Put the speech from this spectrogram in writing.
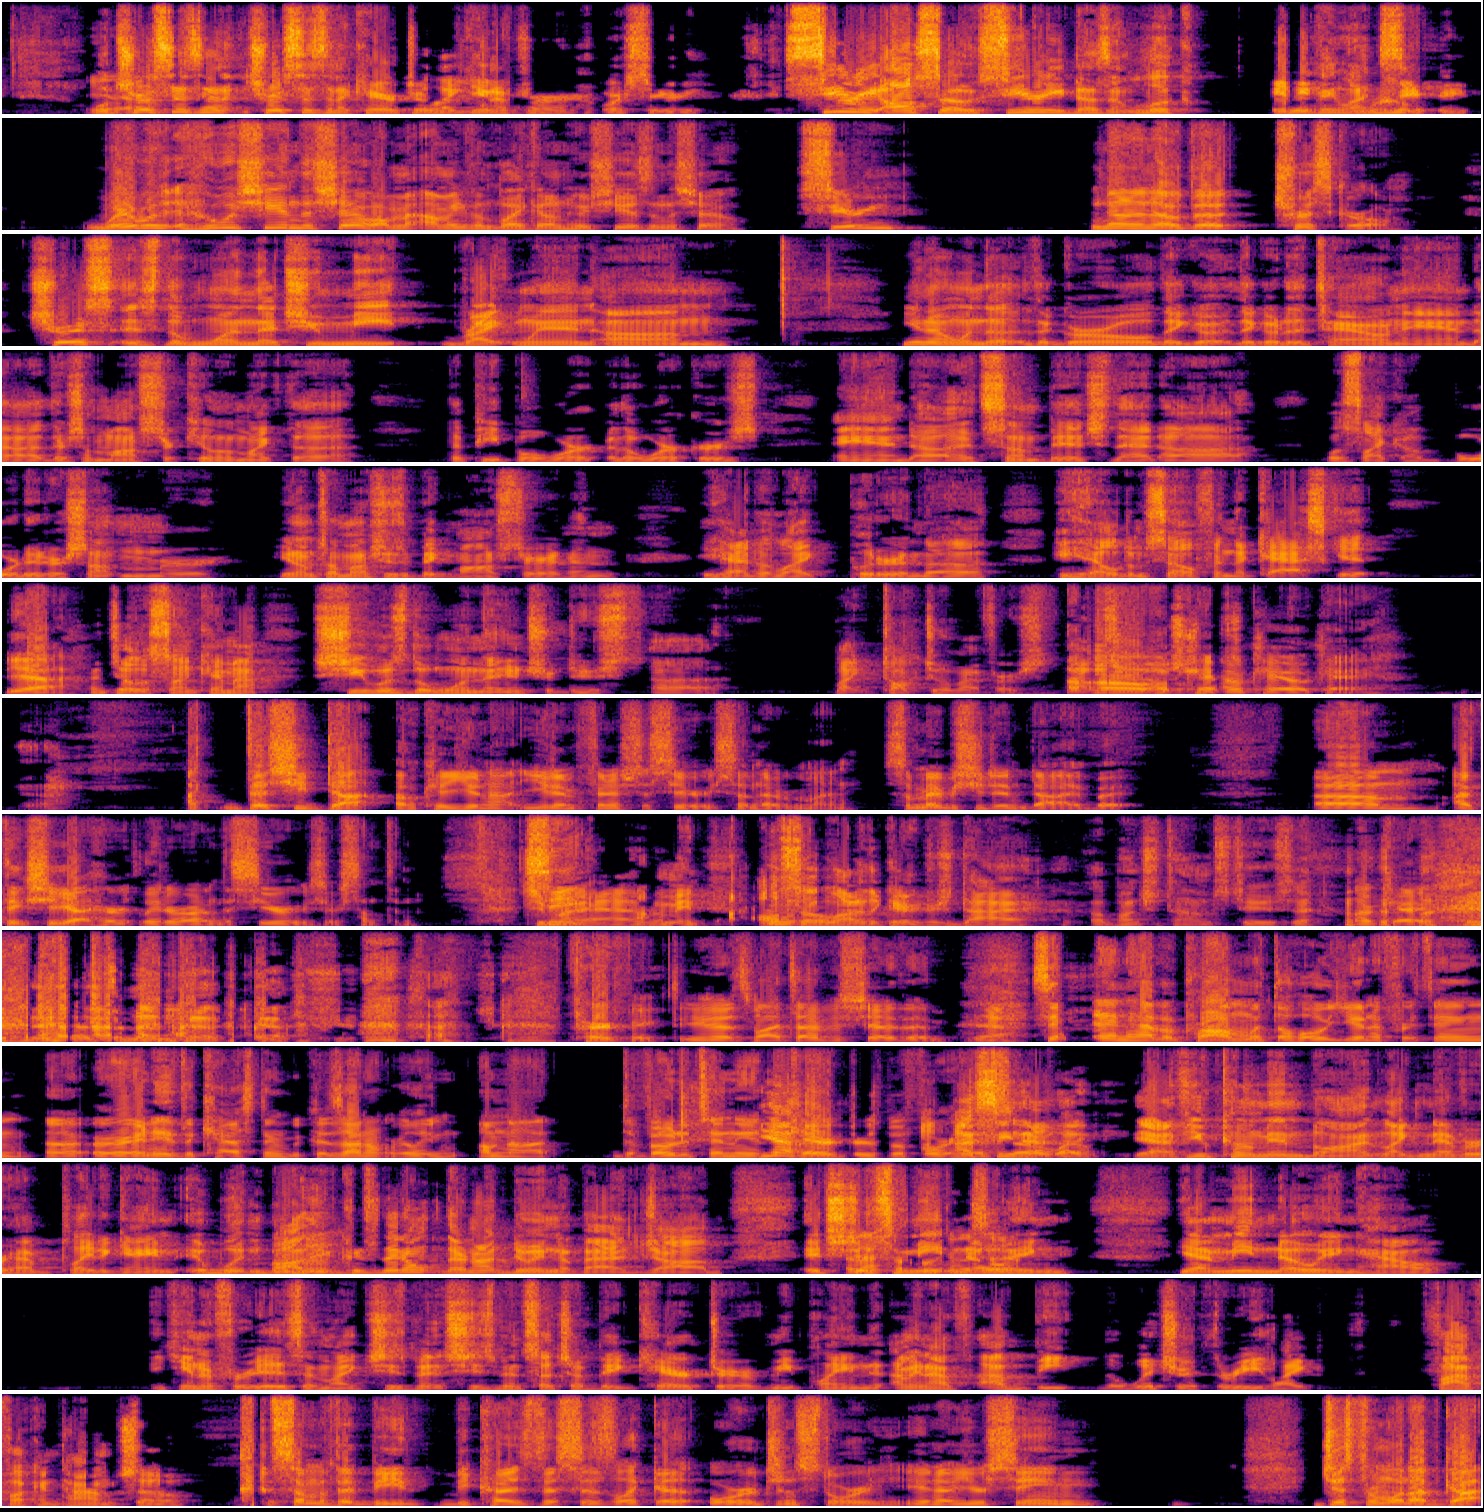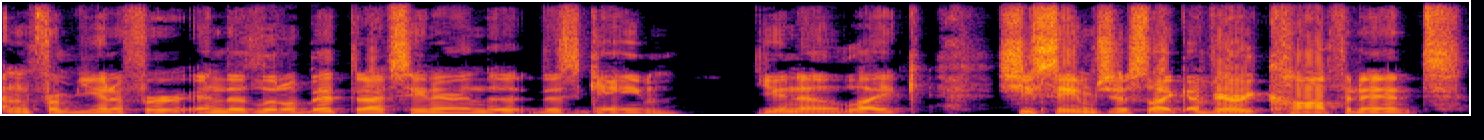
Well, know? Triss isn't Triss isn't a character like Yennefer or Ciri. Ciri also Ciri doesn't look anything like Who- Ciri. Where was who was she in the show? I'm I'm even blanking on who she is in the show. Ciri? No, no, no, the Triss girl. Triss is the one that you meet right when um you know when the the girl they go they go to the town and uh there's a monster killing like the the people work the workers. And uh it's some bitch that uh was like aborted or something or you know what I'm talking about? She's a big monster. And then he had to like put her in the he held himself in the casket Yeah. until the sun came out. She was the one that introduced uh like talked to him at first. That Oh, okay, okay, okay. I, does she die? Okay, you're not. You didn't finish the series, so never mind. So maybe she didn't die, but um, I think she got hurt later on in the series or something. She See, might have. I mean, also a lot of the characters die a bunch of times too. So Okay. Yeah, Perfect. You know, it's my type of show then. yeah. See, I didn't have a problem with the whole Yennefer thing uh, or any of the casting because I don't really, I'm not devoted to any of Yeah. the characters beforehand. I see so, that. Like, yeah, if you come in blind, like never have played a game, it wouldn't bother you Mhm. because they don't. They're not doing a bad job. It's And just what I was me gonna say. knowing. Yeah, me knowing how Yennefer is, and like she's been she's been such a big character of me playing. I mean, I've I've beat The Witcher three like five fucking times. So could some of it be because this is like a origin story? You know, you're seeing just from what I've gotten from Yennefer and the little bit that I've seen her in the this game, you know, like she seems just like a very confident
